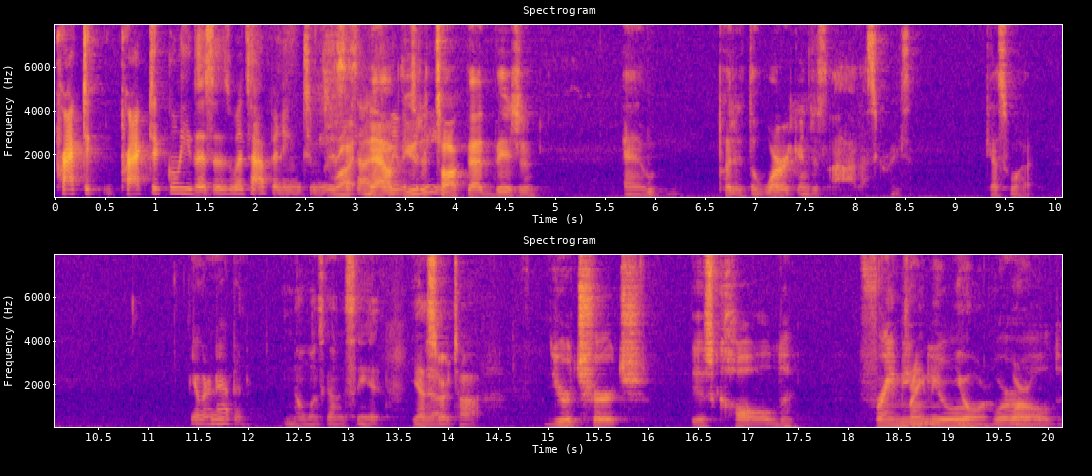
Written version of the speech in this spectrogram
practic practically, this is what's happening to me. This right is how now, if you to to be. talk that vision and put it to work and just ah, that's crazy. Guess what? it wouldn't happen. No one's gonna see it. Yes, Yeah. sir, Todd. Your church is called Framing, Framing Your, Your World, World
